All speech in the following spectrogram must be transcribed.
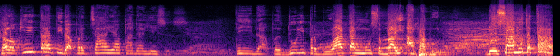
Kalau kita tidak percaya pada Yesus, tidak peduli perbuatanmu sebaik apa pun, dosamu tetap.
